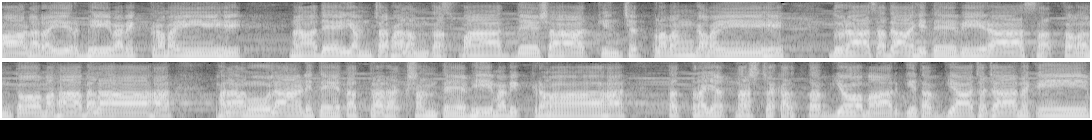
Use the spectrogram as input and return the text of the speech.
वानरैर्भीमविक्रमैः नादेयम् च फलम् तस्माद्देशात् किञ्चित् प्लवङ्गमैः दुरासदाहि ते वीराः सत्त्ववन्तो महाबलाः फलमूलानि ते तत्र रक्षन्ते भीमविक्रमाः। तत्र यत्नश्च कर्तव्यो मार्गितव्या च जानकी।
